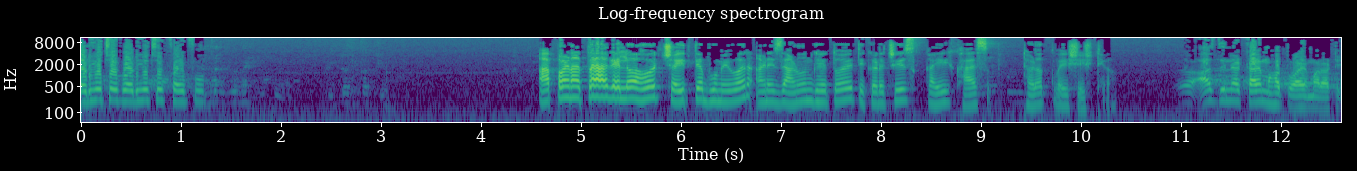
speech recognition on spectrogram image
Audio check audio check five four आपण आता गेलो आहोत चैत्यभूमीवर आणि जाणून घेतोय तिकडचीच काही खास ठळक वैशिष्ट्य. आज दिनात काय महत्त्व आहे मराठी?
